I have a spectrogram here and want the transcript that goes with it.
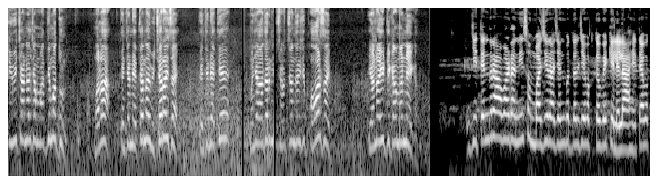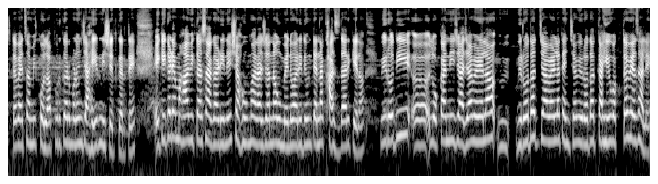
टी व्ही चॅनलच्या माध्यमातून मला त्यांच्या नेत्यांना विचारायचं आहे. त्यांचे नेते म्हणजे आदरणीय शरदचंद्रजी पवार साहेब यांना ही टीका मान्य आहे का? जितेंद्र आव्हाडांनी संभाजीराजेंबद्दल जे वक्तव्य केलेलं आहे त्या वक्तव्याचा मी कोल्हापूरकर म्हणून जाहीर निषेध करते. एकीकडे महाविकास आघाडीने शाहू महाराजांना उमेदवारी देऊन त्यांना खासदार केला. विरोधी लोकांनी ज्या ज्या वेळेला विरोधात ज्या वेळेला त्यांच्या विरोधात काही वक्तव्य झाले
